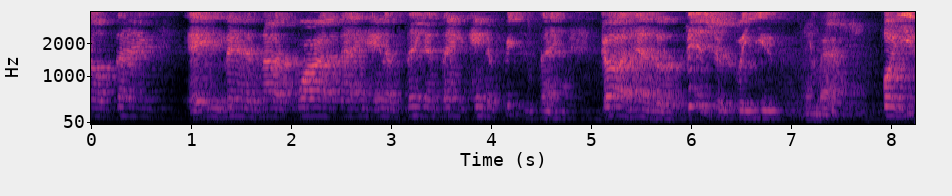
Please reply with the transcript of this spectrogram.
thing. Amen. It's not a choir thing, ain't a singing thing, ain't a preaching thing. God has a vision for you Amen. for you.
